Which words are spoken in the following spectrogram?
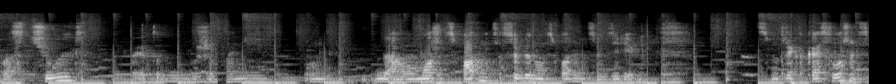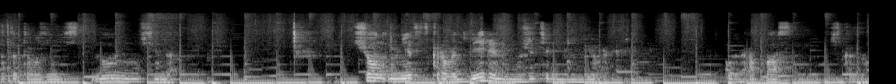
вас чует, поэтому выживание он, да, он может спавнить, особенно он спавнится в деревне. Смотря какая сложность от этого зависит, ну не всегда. Еще он умеет открывать двери, но жители не. Такой опасный, я бы сказал.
